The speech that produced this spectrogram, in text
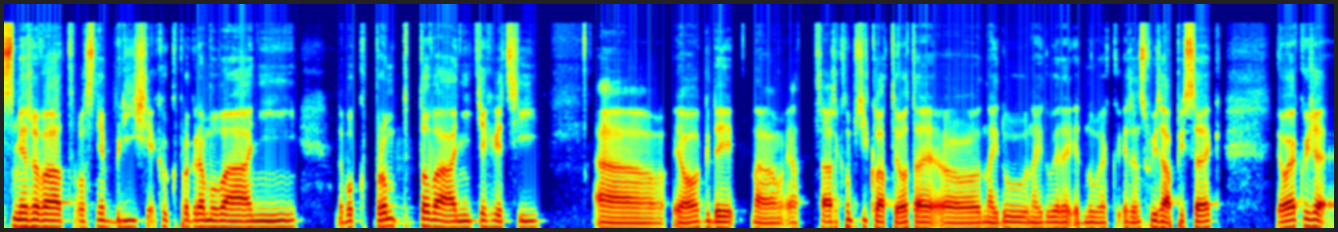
směřovat vlastně blíž jako k programování nebo k promptování těch věcí, Uh, jo, kdy, uh, já třeba řeknu příklad, jo, tady, uh, najdu, najdu jeden, jednu, jeden svůj zápisek, Jo, jakože uh,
